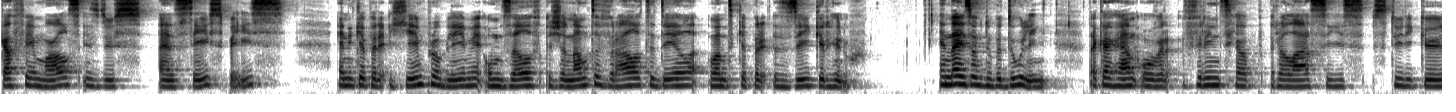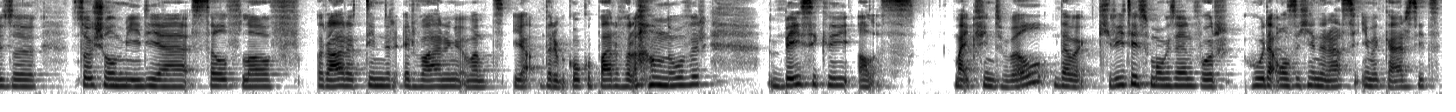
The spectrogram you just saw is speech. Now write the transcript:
Café Marls is dus een safe space. En ik heb er geen probleem mee om zelf gênante verhalen te delen, want ik heb er zeker genoeg. En dat is ook de bedoeling. Dat kan gaan over vriendschap, relaties, studiekeuze, social media, self-love, rare Tinder-ervaringen, want ja, daar heb ik ook een paar verhalen over. Basically alles. Maar ik vind wel dat we kritisch mogen zijn voor hoe dat onze generatie in elkaar zit.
